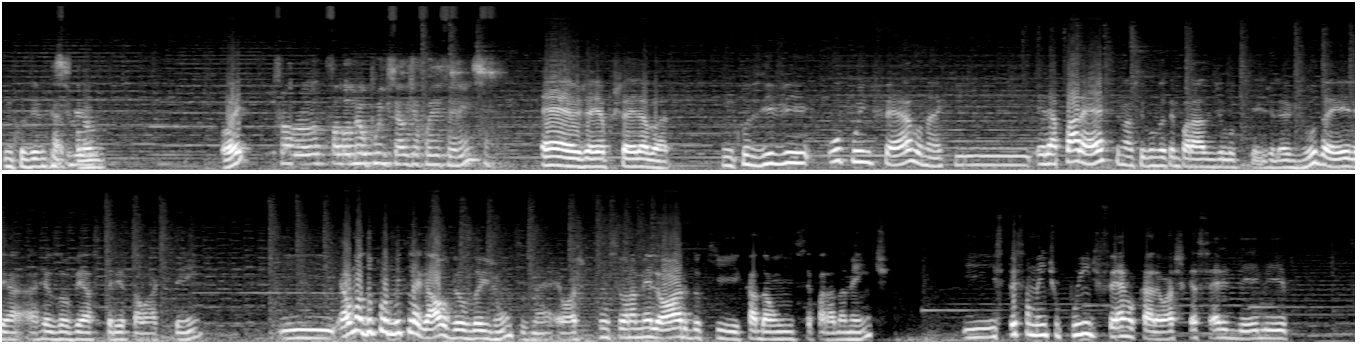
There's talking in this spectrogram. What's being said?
Inclusive, né, falando... Oi? Falou, falou meu punho de ferro já foi referência? É, eu já ia puxar ele agora. Inclusive, o Punho de Ferro, né, que ele aparece na segunda temporada de Luke Cage, ele ajuda ele a, resolver as tretas lá que tem. E é uma dupla muito legal ver os dois juntos, né? Eu acho que funciona melhor do que cada um separadamente. E especialmente o Punho de Ferro, cara, eu acho que a série dele.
